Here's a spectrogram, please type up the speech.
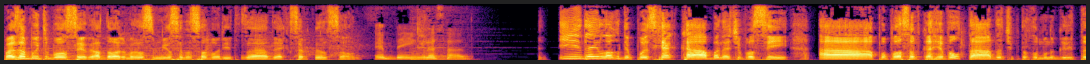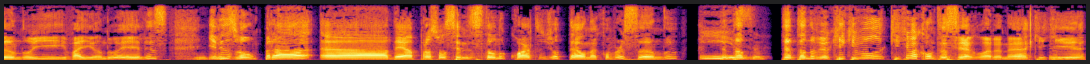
Mas é muito boa a cena, eu adoro. Uma das minhas cenas favoritas é a The Acceptance Song. É bem engraçado. E daí logo depois que acaba, né, tipo assim, a população fica revoltada, tipo, tá todo mundo gritando e vaiando eles, e eles vão pra, ah, daí a próxima cena eles estão no quarto de hotel, né, conversando, Isso. tentando, tentando ver o que que, o que que vai acontecer agora, né, o que que,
